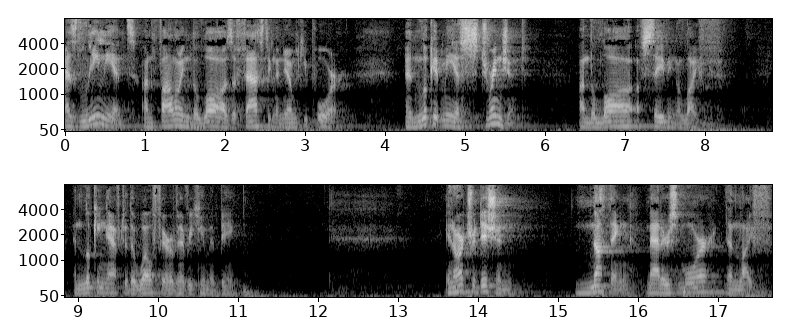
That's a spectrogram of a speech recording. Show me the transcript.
as lenient on following the laws of fasting on Yom Kippur, and look at me as stringent on the law of saving a life and looking after the welfare of every human being. In our tradition, nothing matters more than life.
